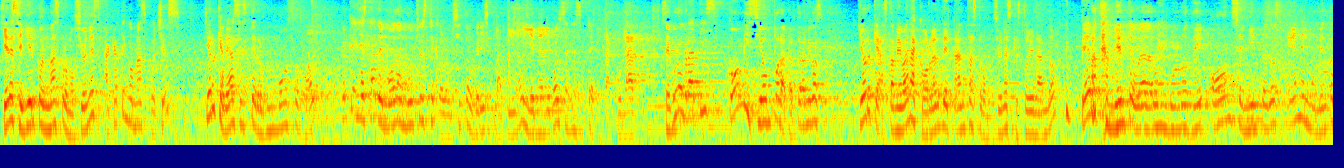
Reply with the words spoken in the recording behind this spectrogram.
¿Quieres seguir con más promociones? Acá tengo más coches. Quiero que veas este hermoso Gol. Creo que ya está de moda mucho este colorcito gris platino y en el Gol se ve espectacular. Seguro gratis, comisión por apertura, amigos. Yo creo que hasta me van a correr de tantas promociones que estoy dando, pero también te voy a dar un bono de 11 mil pesos en el momento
